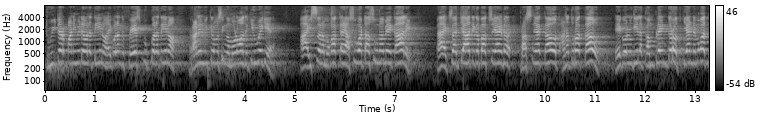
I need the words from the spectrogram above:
Twitter පණිවිඩ වල තියෙනවා. ඒගොල්ලන්ගේ Facebook වල තියෙනවා රනිල් වික්‍රමසිංහ මොනවද කිව්වේ කියලා. ආ ඉස්සර මොකක් හරි 88 89 කාලේ ආ එක්සත් ජාතික පක්ෂයට ප්‍රශ්නයක් ආවොත් අනතුරක් ආවොත් ඒගොල්ලෝ ගිහලා කම්ප්ලේන්ට් කරොත් කියන්නේ මොකද්ද?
